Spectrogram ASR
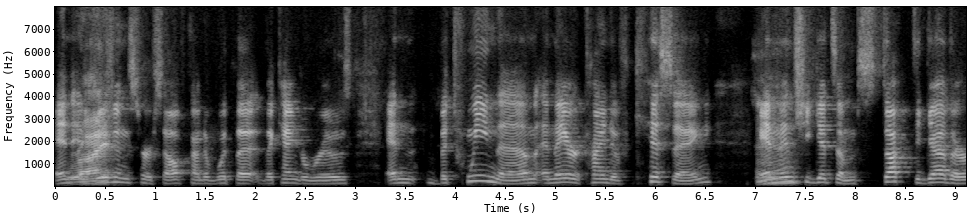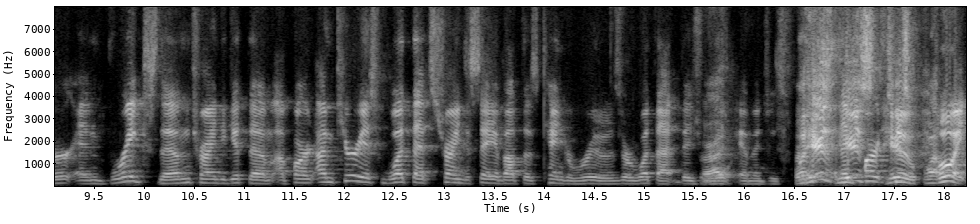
and Right. envisions herself kind of with the the kangaroos and between them, and they are kind of kissing. and then Mhm. she gets them stuck together and breaks them, trying to get them apart. I'm curious what that's trying to say about those kangaroos or what that visual Right. image is. Well, for. here's- and here's- part here's two. what- oh wait,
